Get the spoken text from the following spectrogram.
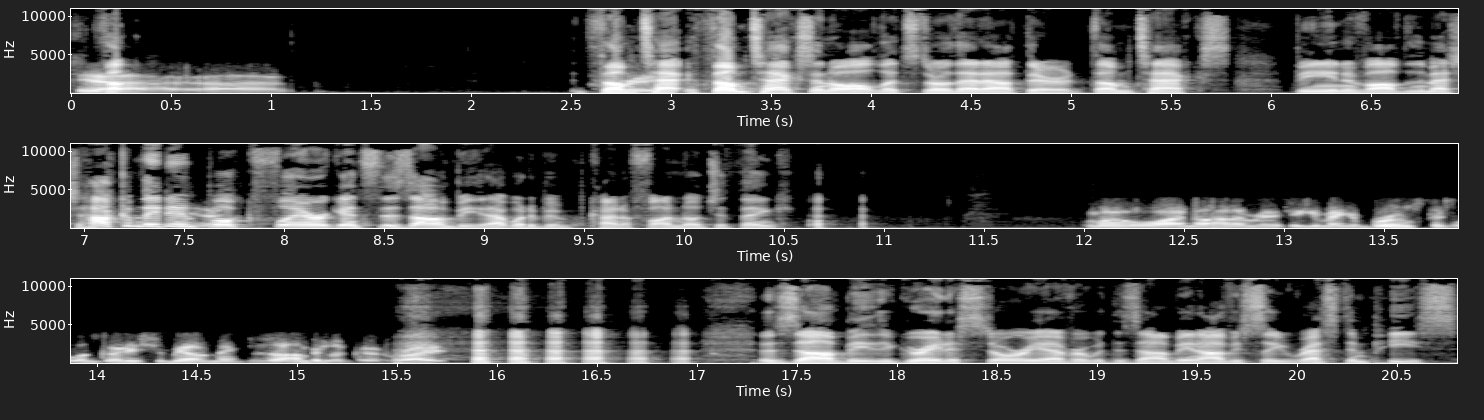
yeah. Uh, Thumbtack, thumbtacks and all. Let's throw that out there. Thumbtacks being involved in the match. How come they didn't Yeah. book Flair against the Zombie? That would have been kind of fun, don't you think? well, why not? I mean, if he can make a broomstick look good, he should be able to make the zombie look good, right? the Zombie, the greatest story ever with the Zombie, and obviously rest in peace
